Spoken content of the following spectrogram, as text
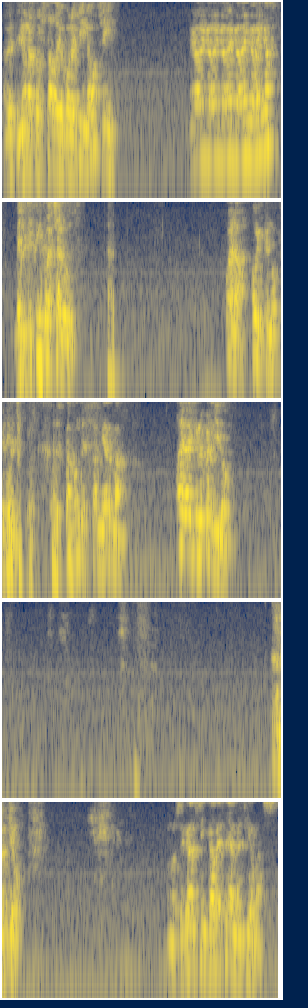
A ver, tenía una tostada yo por aquí, ¿no? Sí. Venga, venga, venga, venga, venga, venga. 25 de salud. Ah. Fuera. Uy, que no quería esto. ¿Dónde está, ¿Dónde está mi arma? Ay, ay, que lo he perdido. Esto no me fío. Cuando se quedan sin cabeza ya me fío más.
